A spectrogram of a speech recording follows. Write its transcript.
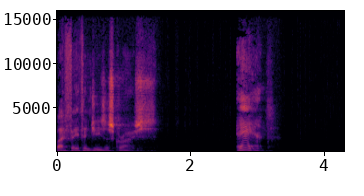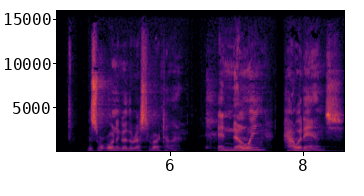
by faith in Jesus Christ. And this is where we're going to go the rest of our time. And knowing how it ends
